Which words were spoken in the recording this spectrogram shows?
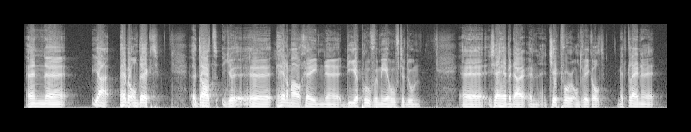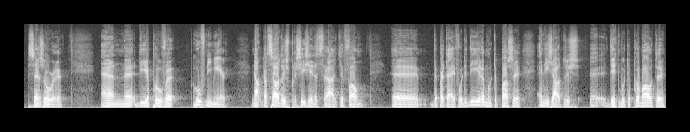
en, uh, ja, hebben ontdekt dat je uh, helemaal geen dierproeven meer hoeft te doen. zij hebben daar een chip voor ontwikkeld met kleine sensoren. En dierproeven hoeft niet meer. Nou, dat zou dus precies in het straatje van de Partij voor de Dieren moeten passen. En die zou dus dit moeten promoten.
